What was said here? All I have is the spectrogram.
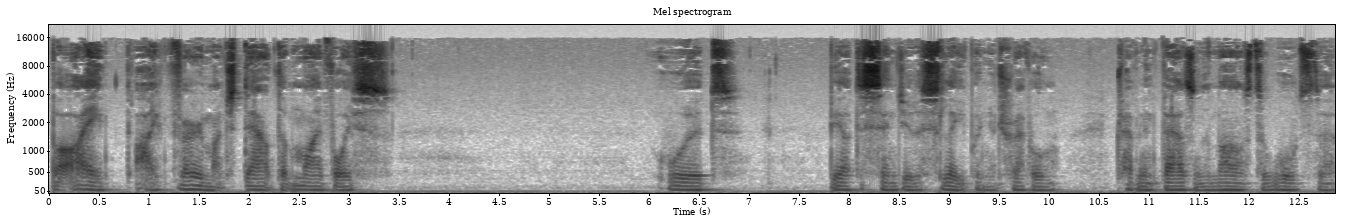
But I, I very much doubt that my voice would be able to send you to sleep when you travel, traveling thousands of miles towards the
